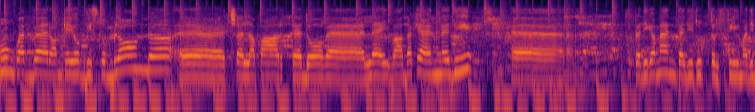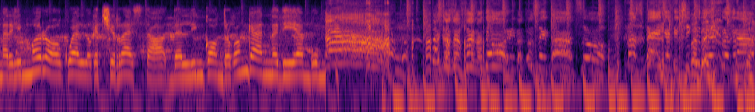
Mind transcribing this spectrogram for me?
Comunque è vero, anche io ho visto Blonde, eh, c'è la parte dove lei va da Kennedy, eh, praticamente di tutto il film di Marilyn Monroe, quello che ci resta dell'incontro con Kennedy è boom. Ma cosa fai? Ma dormi, ma tu sei pazzo! Ma svegliati, ci chiudono il programma!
